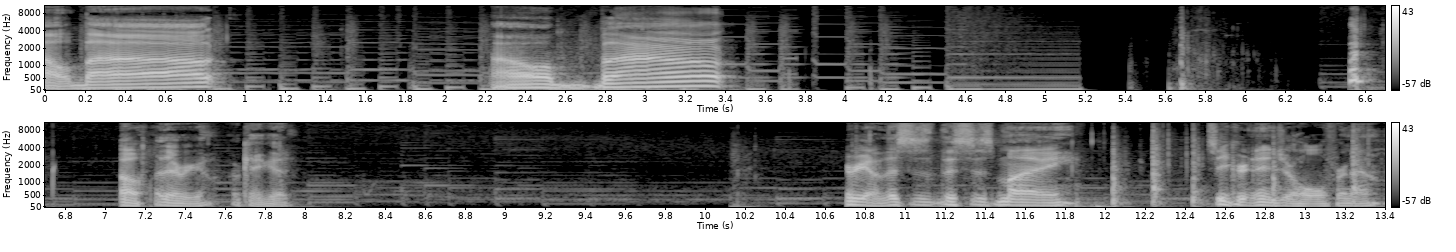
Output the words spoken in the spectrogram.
How about how about Oh, there we go. Okay, good. Here we go. This is this is my secret ninja hole for now.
